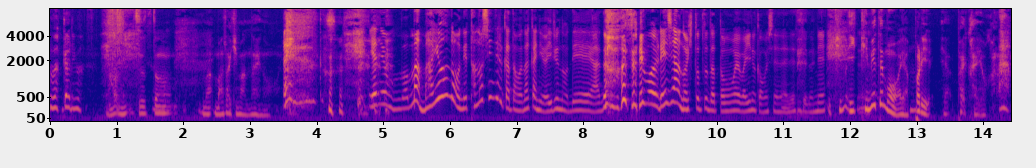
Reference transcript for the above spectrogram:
ょ。わかります、ま、ずっとままだ決まんないのいやでもまあ迷うのをね楽しんでる方も中にはいるのであのそれもレジャーの一つだと思えばいいのかもしれないですけどね。決めてもやっぱり、やっぱり変えようかな。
